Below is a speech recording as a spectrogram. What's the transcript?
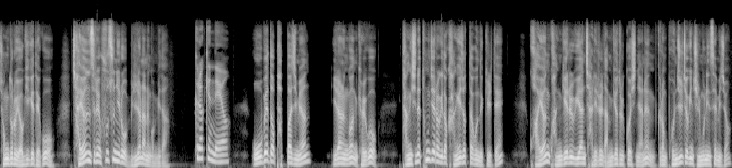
정도로 여기게 되고 자연스레 후순위로 밀려나는 겁니다. 그렇겠네요. 5배 더 바빠지면 이라는 건 결국 당신의 통제력이 더 강해졌다고 느낄 때 과연 관계를 위한 자리를 남겨둘 것이냐는 그런 본질적인 질문인 셈이죠.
